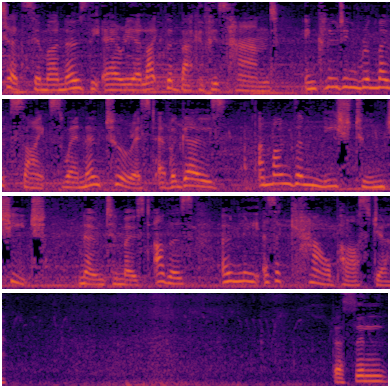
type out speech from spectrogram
Dieter Zimmer knows the area like the back of his hand, including remote sites where no tourist ever goes, among them Nish Tun Chich, known to most others only as a cow pasture. Das sind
